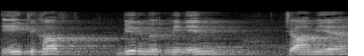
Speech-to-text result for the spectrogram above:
İtikaf bir müminin camiye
